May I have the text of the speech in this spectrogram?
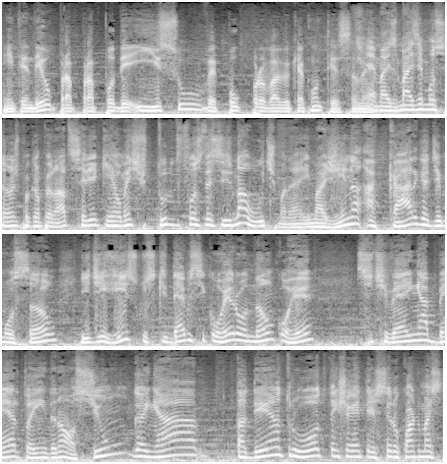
Entendeu? Para poder. E isso é pouco provável que aconteça, né? É, mas mais emocionante pro campeonato seria que realmente tudo fosse decidido na última, né? Imagina a carga de emoção e de riscos que deve se correr ou não correr se tiver em aberto ainda, não, se um ganhar tá dentro, o outro tem que chegar em terceiro ou quarto, mas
